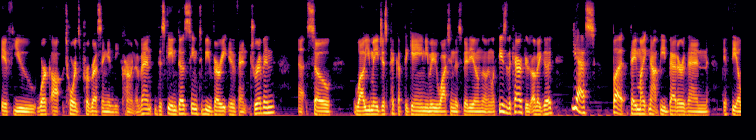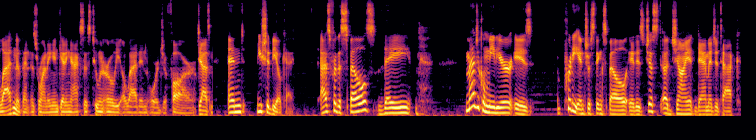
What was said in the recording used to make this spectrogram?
If you work towards progressing in the current event, this game does seem to be very event driven. Uh, so while you may just pick up the game, you may be watching this video and going like, "These are the characters. Are they good?" Yes, but they might not be better than if the Aladdin event is running and getting access to an early Aladdin or Jafar, Jasmine. And you should be okay. As for the spells, they Magical Meteor is a pretty interesting spell. It is just a giant damage attack.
